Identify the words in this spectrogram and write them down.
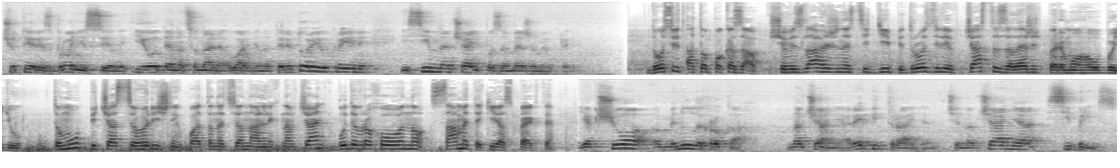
4 Збройні сили і одне Національна гвардія на території України, і 7 навчань поза межами України. Досвід АТО показав, що від злагодженості дій підрозділів часто залежить перемога у бою. Тому під час цьогорічних багатонаціональних навчань буде враховано саме такі аспекти. Якщо в минулих роках навчання Trident чи навчання Сібріз,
